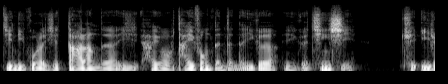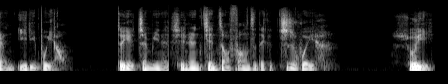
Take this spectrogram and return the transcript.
经历过了一些大浪的一些，还有台风等等的一个一个侵袭，却依然屹立不摇。这也证明了先人建造房子的一个智慧啊。所以，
